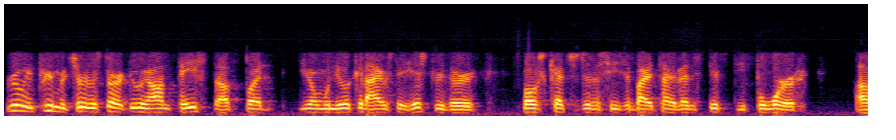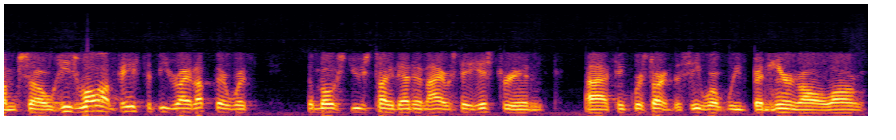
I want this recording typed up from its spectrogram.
really premature to start doing on pace stuff, but you know, when you look at Iowa State history, their most catches in a season by a tight end is 54. Um, so he's well on pace to be right up there with the most used tight end in Iowa State history, and uh, I think we're starting to see what we've been hearing all along.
